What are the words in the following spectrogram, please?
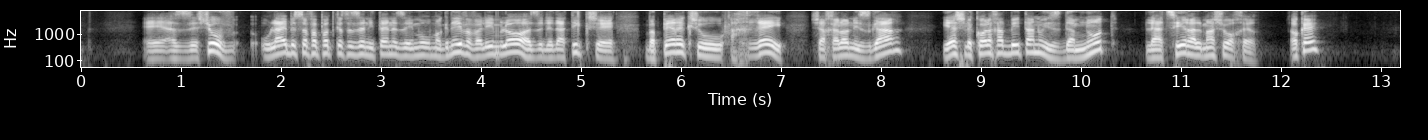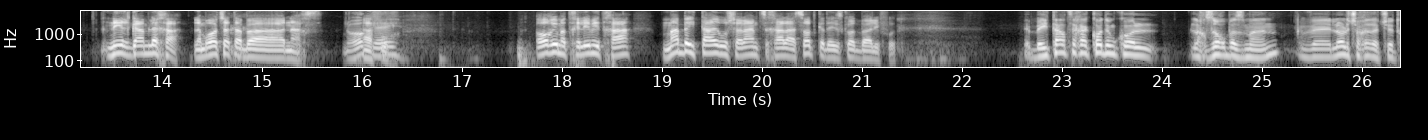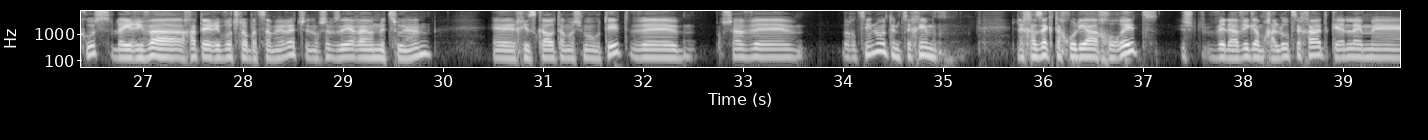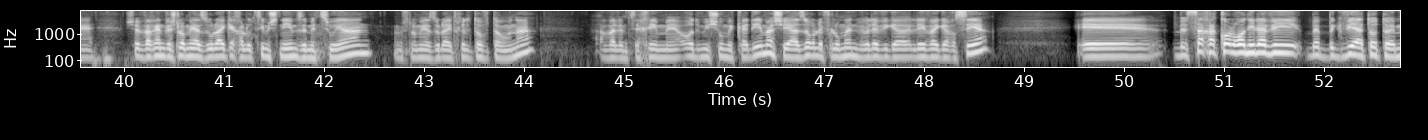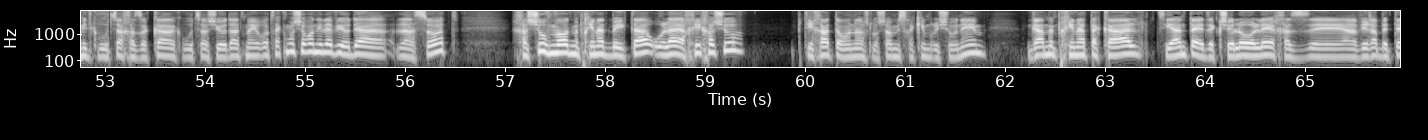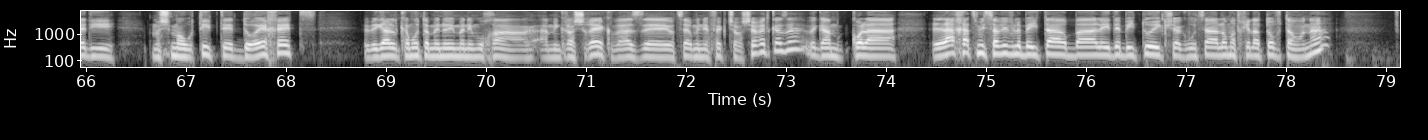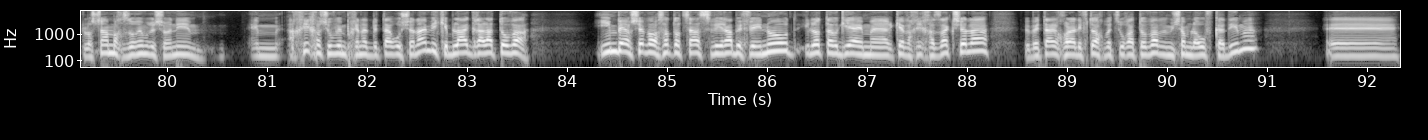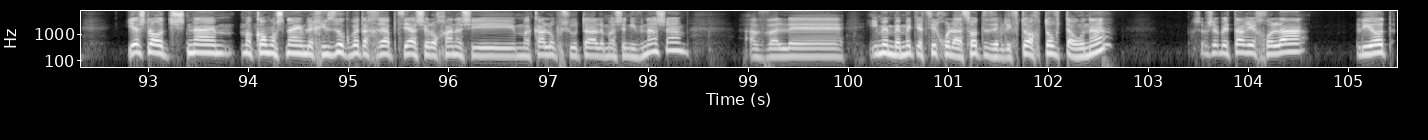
אה, אז שוב, אולי בסוף הפודקאסט הזה ניתן איזה הימור מגניב, אבל אם לא, אז לדעתי כשבפרק שהוא אחרי שהחלון נסגר, יש לכל אחד מאיתנו הזדמנות להצהיר על משהו אחר, אוקיי? ניר, גם לך, למרות שאתה בנאחס. אוקיי. הפוך. אורי, מתחילים איתך, מה ביתר ירושלים צריכה לעשות כדי לזכות באליפות? ביתר צריכה קודם כל לחזור בזמן, ולא לשחרר את שטקוס, ליריבה, אחת היריבות שלה בצמרת, שאני חושב שזה יהיה רעיון מצוין. אה, חיזקה אותה משמעותית, ועכשיו אה, ברצינות הם צריכים לחזק את החוליה האחורית, ולהביא גם חלוץ אחד, כי אין להם... אה, שוורן ושלומי אזולאי כחלוצים שניים זה מצוין, שלומי אזולאי התחיל טוב את העונה, אבל הם צריכים עוד מישהו מקדימה שיעזור לפלומן ולוי גרסיה. בסך הכל רוני לוי בגביע הטוטו העמיד קבוצה חזקה, קבוצה שיודעת מה היא רוצה, כמו שרוני לוי יודע לעשות. חשוב מאוד מבחינת בית"ר, אולי הכי חשוב, פתיחת העונה, שלושה משחקים ראשונים. גם מבחינת הקהל, ציינת את זה, כשלא הולך, אז uh, האווירה בטדי משמעותית uh, דועכת, ובגלל כמות המנויים הנמוכה, המגרש ריק, ואז uh, יוצר מין אפקט שרשרת כזה, וגם כל הלחץ מסביב לביתר בא לידי ביטוי כשהקבוצה לא מתחילה טוב את העונה. שלושה מחזורים ראשונים הם הכי חשובים מבחינת בית"ר ירושלים, והיא קיבלה הגרלה טובה. אם באר שבע עושה תוצאה סבירה בפיינורד, היא לא תגיע עם ההרכב הכי חזק שלה, ובית"ר יכולה לפתוח בצורה טובה ומשם לעוף קדימה. אה, יש לו עוד שניים, מקום או שניים לחיזוק, בטח אחרי הפציעה של אוחנה שהיא מכה לא פשוטה למה שנבנה שם, אבל אה, אם הם באמת יצליחו לעשות את זה ולפתוח טוב את העונה, אני חושב שבית"ר יכולה להיות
